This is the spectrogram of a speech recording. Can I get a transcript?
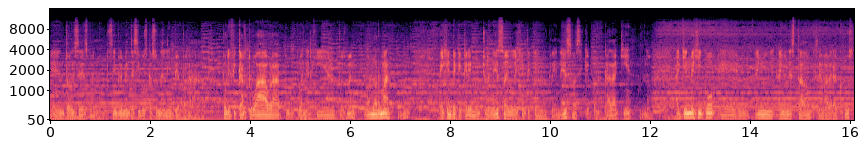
Entonces, bueno, simplemente si buscas una limpia para purificar tu aura, tu, energía, pues bueno, lo normal. Hay gente que cree mucho en eso, hay, gente que no cree en eso, así que bueno, cada quien, ¿no? Aquí en México eh, hay un estado que se llama Veracruz,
